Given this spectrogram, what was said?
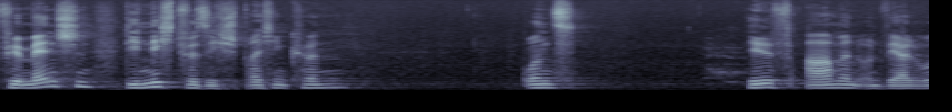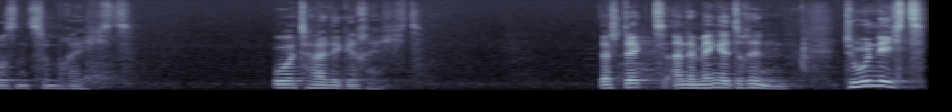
für Menschen, die nicht für sich sprechen können und hilf Armen und Wehrlosen zum Recht. Urteile gerecht. Da steckt eine Menge drin. Tu nicht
